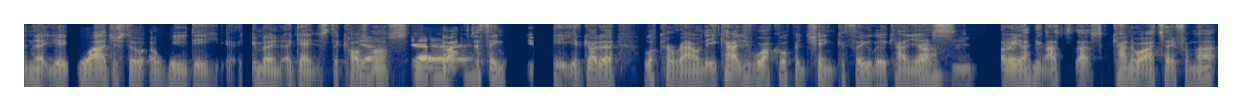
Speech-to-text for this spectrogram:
in that you, you are just a, a weedy human against the cosmos. Yeah, yeah, You yeah. have to think. You, you've got to look around. You can't just walk up and chin Cthulhu, can you? No. It's-. I mean, I think that's that's kind of what I take from that.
